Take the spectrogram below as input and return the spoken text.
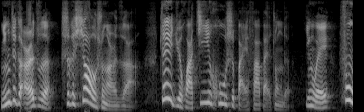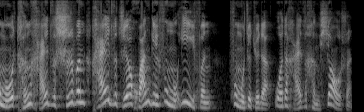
您这个儿子是个孝顺儿子啊！这句话几乎是百发百中的，因为父母疼孩子十分，孩子只要还给父母一分，父母就觉得我的孩子很孝顺。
